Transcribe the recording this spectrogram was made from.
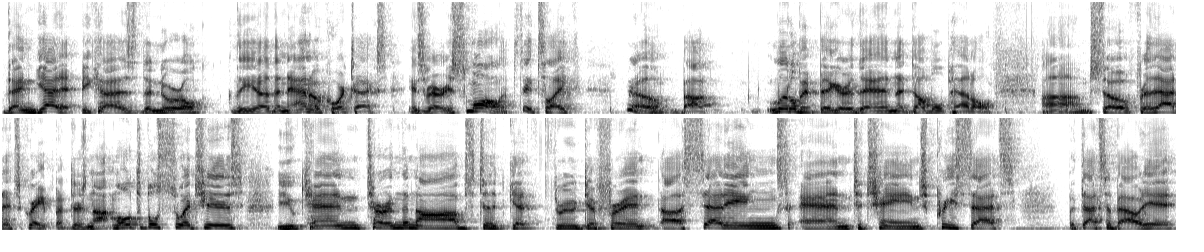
then get it because the neural the uh, the nanocortex is very small. It's it's like you know about a little bit bigger than a double pedal. Um, so for that, it's great, but there's not multiple switches. You can turn the knobs to get through different uh, settings and to change presets, but that's about it.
